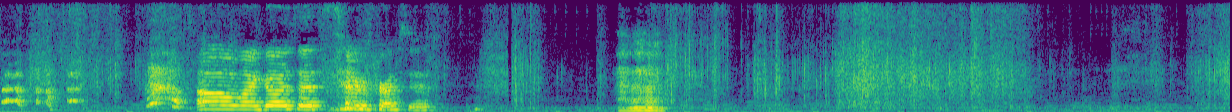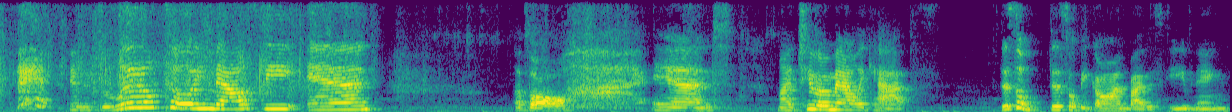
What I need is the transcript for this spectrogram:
oh my gosh, that's so precious. and it's a little toy mousey and a ball. And my two O'Malley cats. This'll this'll be gone by this evening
